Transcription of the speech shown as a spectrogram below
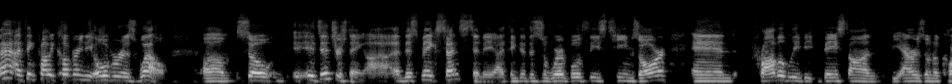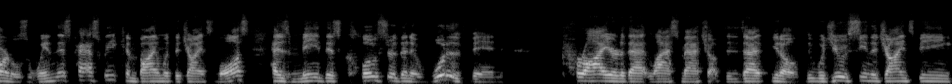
I think probably covering the over as well. Um, so it's interesting. Uh, this makes sense to me. I think that this is where both these teams are, and probably based on the Arizona Cardinals win this past week, combined with the Giants' loss, has made this closer than it would have been prior to that last matchup? Is that you know would you have seen the Giants being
